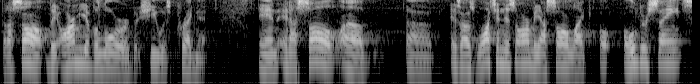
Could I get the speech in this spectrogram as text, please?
but I saw the army of the Lord, but she was pregnant. And, and I saw, uh, uh, as I was watching this army, I saw like o- older saints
